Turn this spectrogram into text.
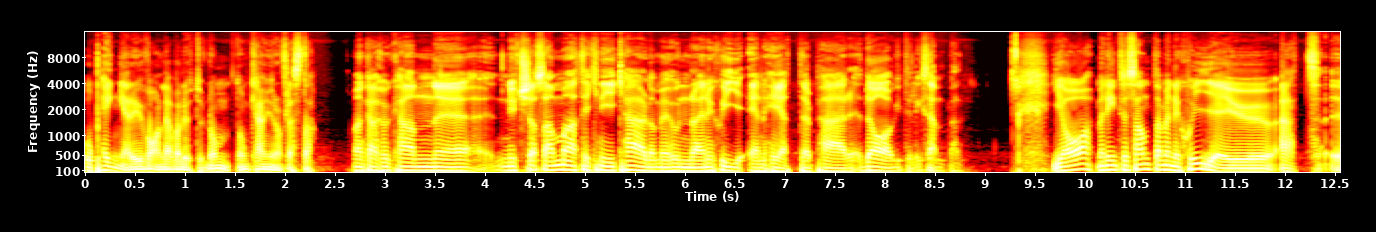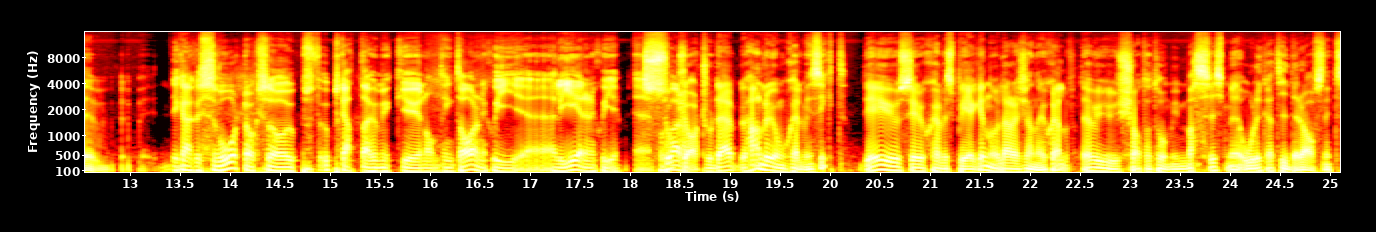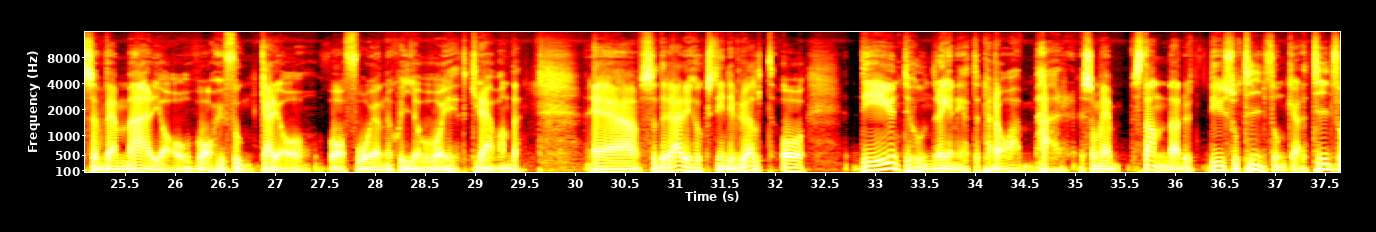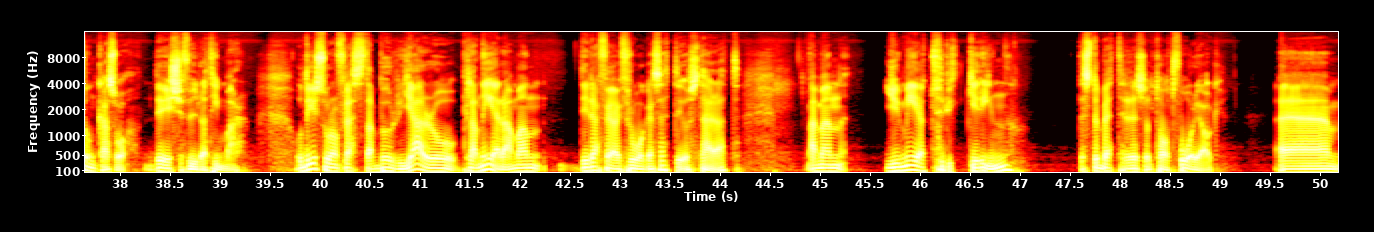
och pengar är ju vanliga valutor. De, de kan ju de flesta. Man kanske kan eh, nyttja samma teknik här då med 100 energienheter per dag till exempel. Ja, men det intressanta med energi är ju att eh, det är kanske svårt också att uppskatta hur mycket någonting tar energi eh, eller ger energi. Eh, Såklart, och det handlar ju om självinsikt. Det är ju att se dig själv i spegeln och lära känna dig själv. Det har vi ju tjatat om i massvis med olika tidigare avsnitt. Så vem är jag och vad, hur funkar jag? Och vad får jag energi av och vad är ett krävande? Eh, så det där är högst individuellt. Och det är ju inte 100 enheter per dag här som är standard. Det är ju så tid funkar. Tid funkar så. Det är 24 timmar. Och det är så de flesta börjar och planera. Man, det är därför jag ifrågasätter just det här att ja, men, ju mer jag trycker in, desto bättre resultat får jag. Eh,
